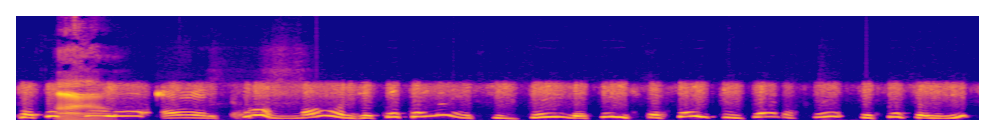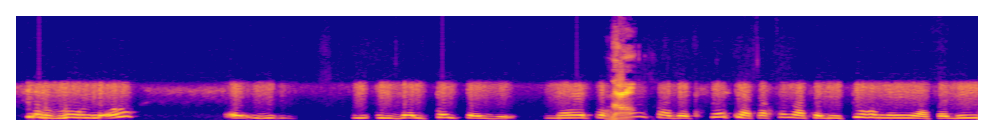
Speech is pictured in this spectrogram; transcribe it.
T'as tout Ah. ça, là. Hey, come on! J'étais tellement insultée, là. Tu sais, ils s'essayent tout le temps parce que c'est ça, ce jus de cerveau-là. euh, ils, ils, ils veulent pas le payer. Mais pourtant, c'est avec ça que la personne a fait des tournées, a fait des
